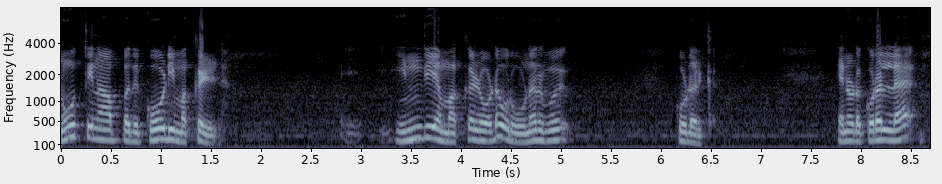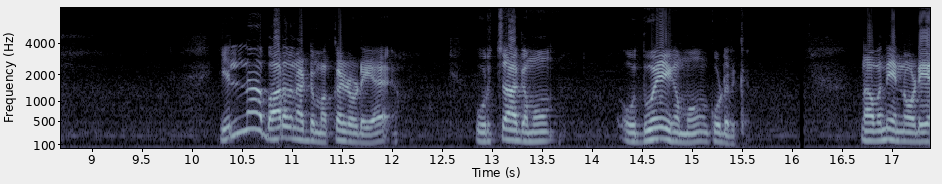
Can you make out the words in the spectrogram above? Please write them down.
நூற்றி நாற்பது கோடி மக்கள் இந்திய மக்களோட ஒரு உணர்வு கூட இருக்கு. என்னோட குரலில் எல்லா பாரத நாட்டு மக்களுடைய உற்சாகமும் உத்வேகமும் கூட இருக்குது நான் வந்து என்னுடைய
